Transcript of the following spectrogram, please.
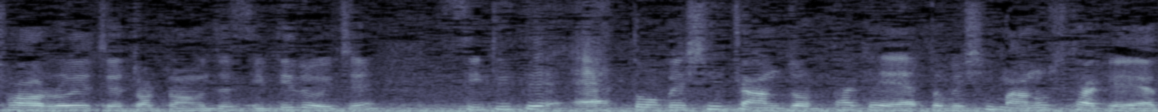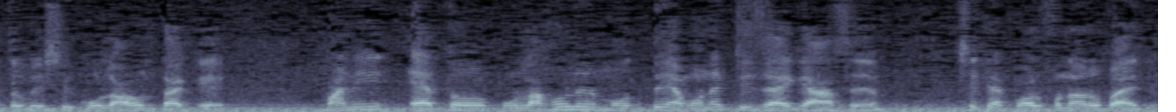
শহর রয়েছে, চট্টগ্রামের যে সিটি রয়েছে সিটিতে এত বেশি যানজট থাকে, এত বেশি মানুষ থাকে, এত বেশি কোলাহল থাকে। মানে এত কোলাহলের মধ্যে এমন একটি জায়গা আছে, সেটা কল্পনারও বাইরে।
